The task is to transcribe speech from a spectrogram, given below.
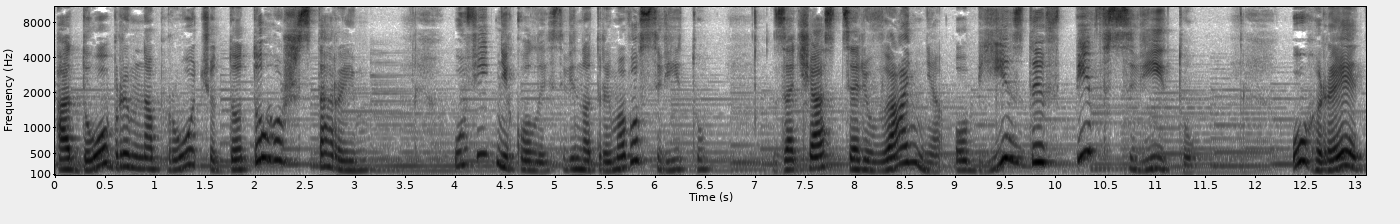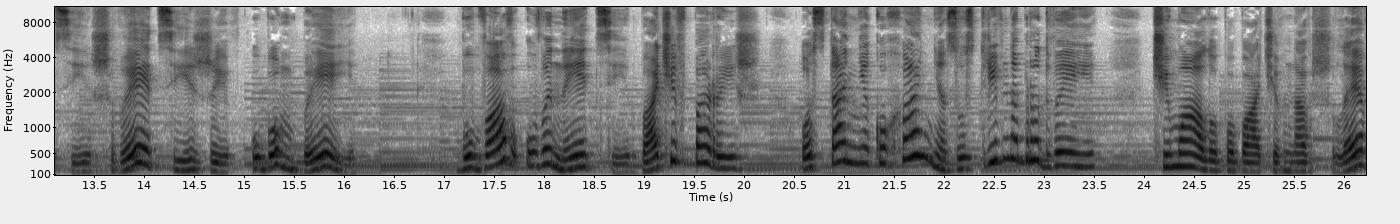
а добрим напрочуд до того ж старим. У відні колись він отримав освіту. За час царювання об'їздив півсвіту. У Греції, Швеції жив, у Бомбеї. Бував у Венеції, бачив Париж. Останнє кохання зустрів на Бродвеї, чимало побачив наш лев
